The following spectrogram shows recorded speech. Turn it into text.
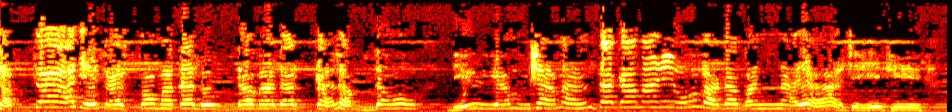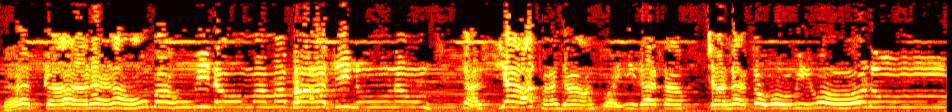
सप्ताजितस्त्वमत लुब्धवदर्कलब्धौ दिव्यम् शमन्तकमणिौ भगवन्नयाजेः तत्कारणौ बहुविधौ मम भाति नूनौ तस्यात्मजा त्वयि रथ चलतो विवो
